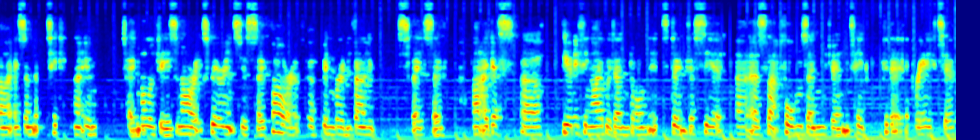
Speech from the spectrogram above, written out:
APIs, and ticking that in technologies. And our experiences so far have, have been really valuable space. So I guess uh, the only thing I would end on is don't just see it uh, as that forms engine, take it in a creative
